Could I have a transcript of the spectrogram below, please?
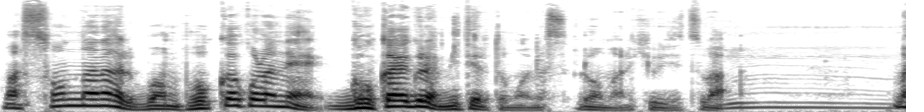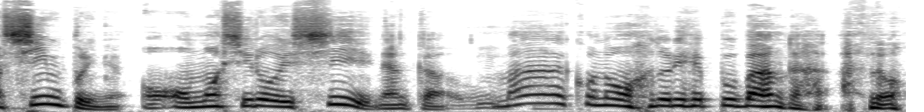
まあ、そんな中で僕はこれはね、5回ぐらい見てると思います。ローマの休日は。まあ、シンプルに面白いし、なんか、まあ、このオードリー・ヘップバーンが、あの、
